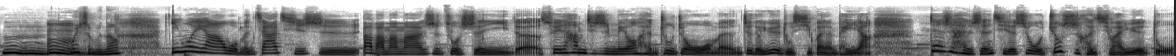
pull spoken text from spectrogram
嗯嗯嗯，为什么呢？因为啊，我们家其实爸爸妈妈是做生意的，所以他们其实没有很注重我们这个阅读习惯的培养。但是很神奇的是，我就是很喜欢阅读。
